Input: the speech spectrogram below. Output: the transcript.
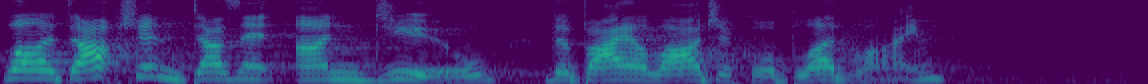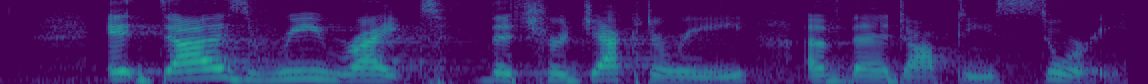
while adoption doesn't undo the biological bloodline, it does rewrite the trajectory of the adoptee's story.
